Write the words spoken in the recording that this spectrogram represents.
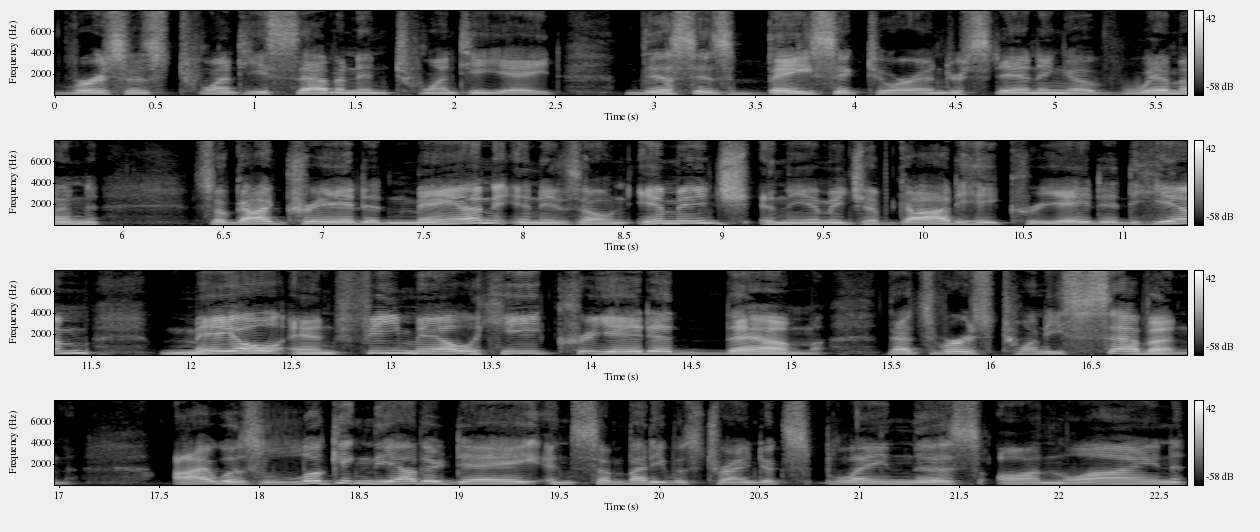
verses 27 and 28. This is basic to our understanding of women. So, God created man in his own image. In the image of God, he created him. Male and female, he created them. That's verse 27. I was looking the other day and somebody was trying to explain this online,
